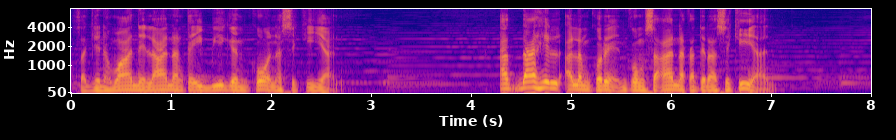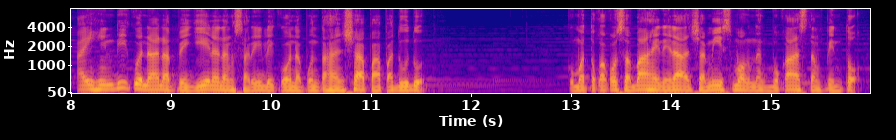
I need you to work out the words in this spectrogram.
Sa ginawa nila ng kaibigan ko na si Kian. At dahil alam ko rin kung saan nakatira si Kian, ay hindi ko na napigilan ang sarili ko na puntahan siya papadudot. Kumatok ako sa bahay nila at siya mismo ang nagbukas ng pinto.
